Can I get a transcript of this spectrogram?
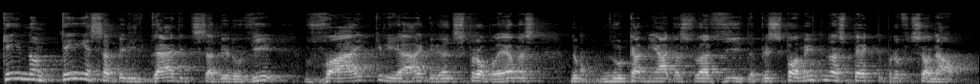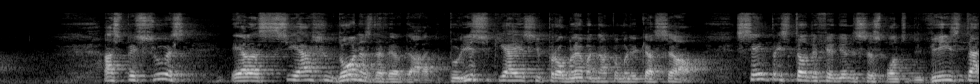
Quem não tem essa habilidade de saber ouvir vai criar grandes problemas no, no caminhar da sua vida, principalmente no aspecto profissional. As pessoas elas se acham donas da verdade. Por isso que há esse problema na comunicação. Sempre estão defendendo seus pontos de vista,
